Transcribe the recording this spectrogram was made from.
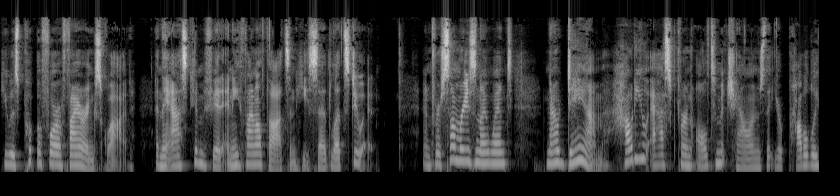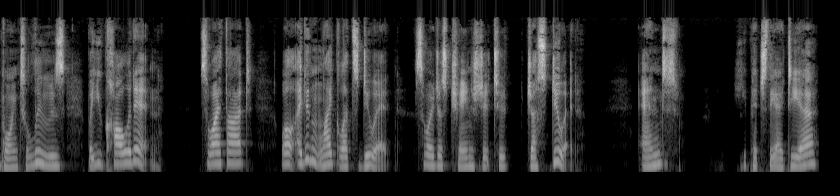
He was put before a firing squad, and they asked him if he had any final thoughts, and he said, let's do it. And for some reason, I went, now damn, how do you ask for an ultimate challenge that you're probably going to lose, but you call it in? So I thought, well, I didn't like let's do it, so I just changed it to just do it. And he pitched the idea.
